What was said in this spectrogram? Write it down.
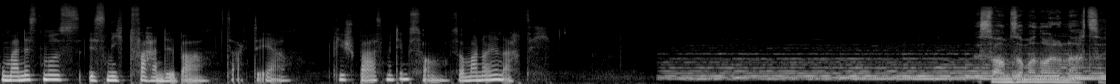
Humanismus ist nicht verhandelbar, sagte er. Viel Spaß mit dem Song Sommer 89. Es war im Sommer 89,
